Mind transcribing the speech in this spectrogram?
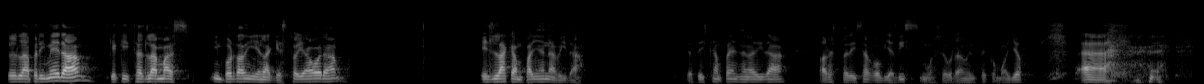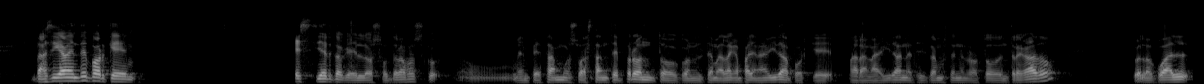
Entonces, la primera, que quizás es la más importante y en la que estoy ahora, es la campaña de Navidad. Si hacéis campañas de Navidad, ahora estaréis agobiadísimos seguramente como yo. Uh, básicamente porque es cierto que los fotógrafos empezamos bastante pronto con el tema de la campaña de Navidad porque para Navidad necesitamos tenerlo todo entregado, con lo cual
